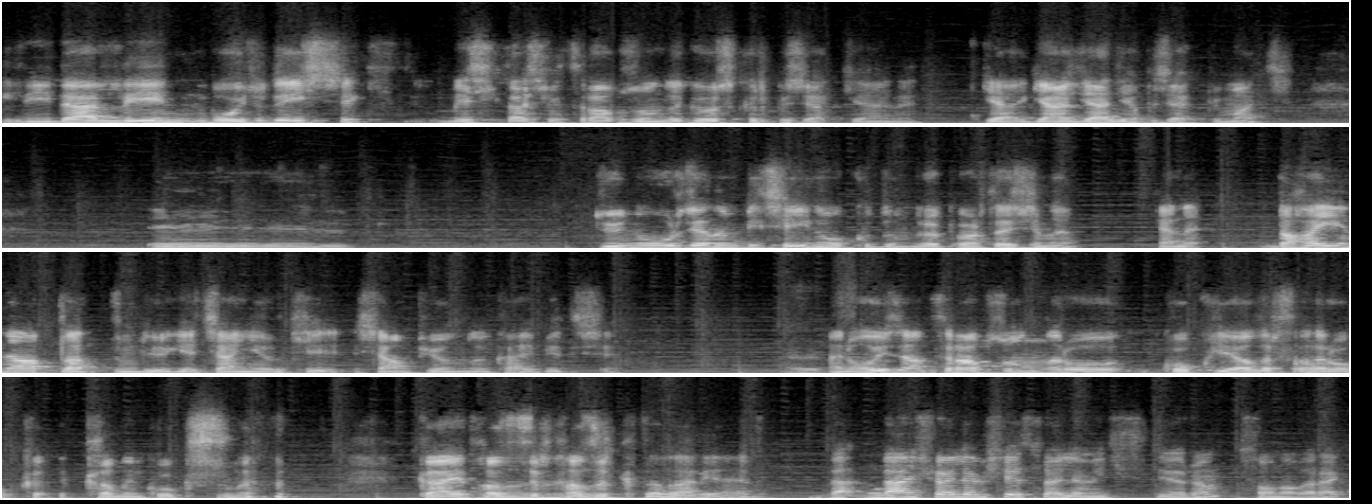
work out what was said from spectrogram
e, liderliğin boyutu değişecek. Beşiktaş ve Trabzon'da göz kırpacak yani. Gel gel, gel yapacak bir maç. E, dün Uğurcan'ın bir şeyini okudum, röportajını. Yani daha yeni atlattım diyor geçen yılki şampiyonluğu kaybedişi. Evet. Hani o yüzden Trabzonlular o kokuyu alırsalar o ka- kanın kokusunu gayet hazır hazır kıtalar yani. Ben, ben şöyle bir şey söylemek istiyorum son olarak.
